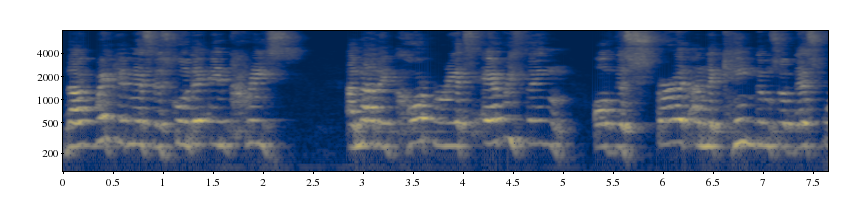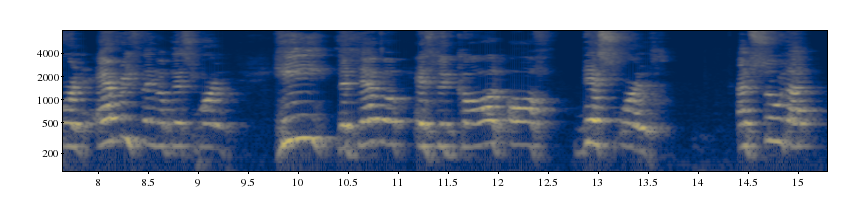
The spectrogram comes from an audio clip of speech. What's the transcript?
Now, wickedness is going to increase, and that incorporates everything of the spirit and the kingdoms of this world, everything of this world. He, the devil, is the God of this world. And so that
